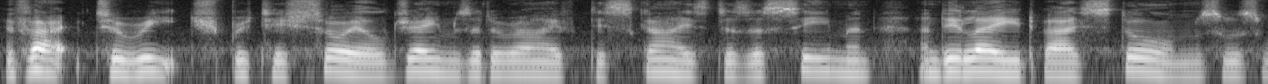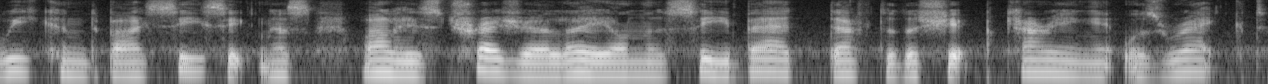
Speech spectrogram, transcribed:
in fact, to reach British soil, James had arrived disguised as a seaman, and delayed by storms, was weakened by seasickness, while his treasure lay on the sea bed after the ship carrying it was wrecked.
